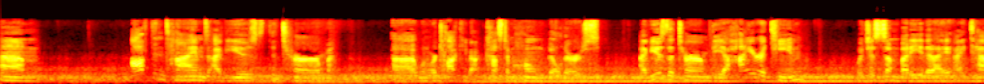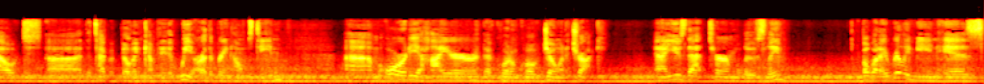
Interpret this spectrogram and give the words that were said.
Um, oftentimes, I've used the term uh, when we're talking about custom home builders. I've used the term you hire a team, which is somebody that I, I tout uh, the type of building company that we are, the Breen Homes team, um, or do you hire the quote unquote Joe in a truck? And I use that term loosely but what I really mean is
